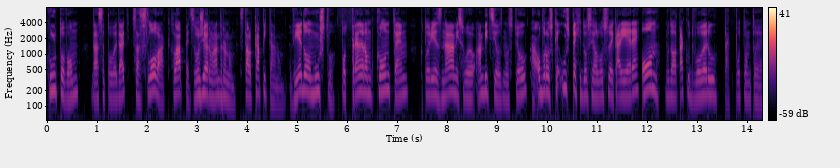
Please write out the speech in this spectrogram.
kultovom, dá sa povedať, sa Slovák, chlapec zo Žiaru nad Hronom, stal kapitánom. Viedol mužstvo pod trénerom Kontem, ktorý je známy svojou ambicioznosťou a obrovské úspechy dosiahol vo svojej kariére, on mu dal takú dôveru, tak potom to je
